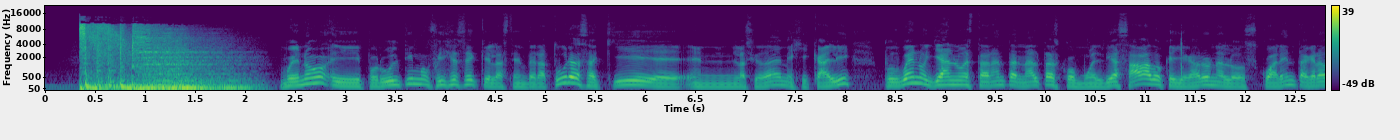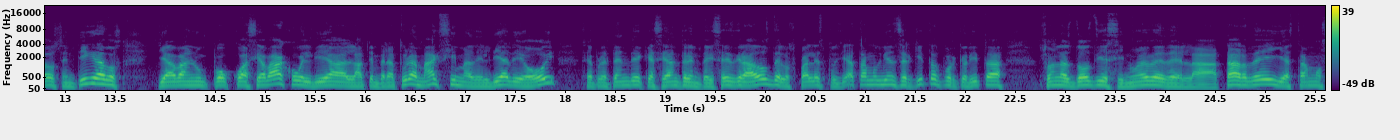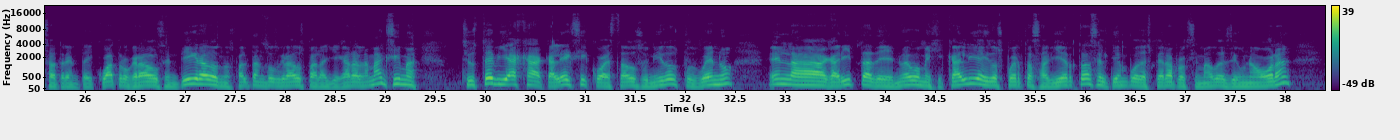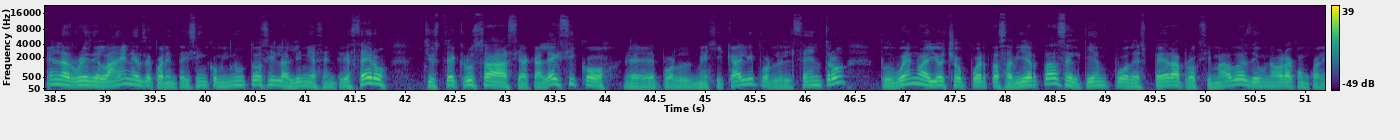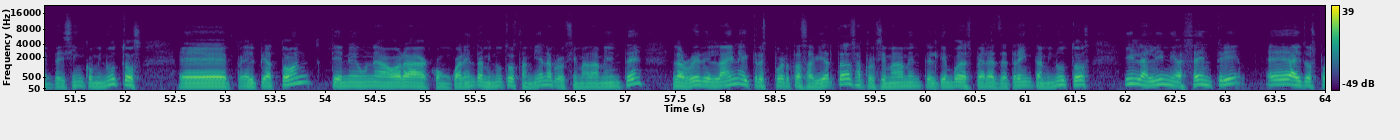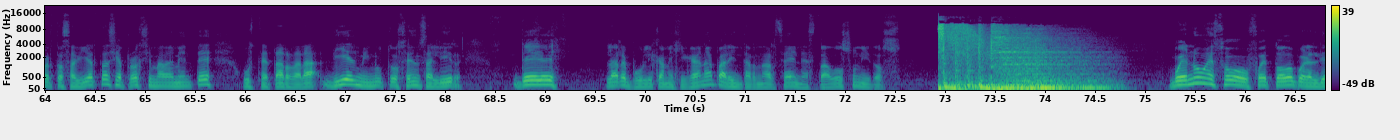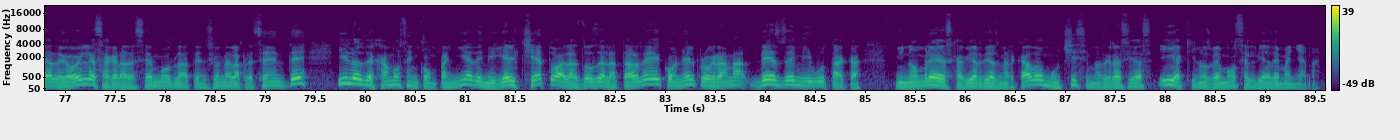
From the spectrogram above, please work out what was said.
Bueno, y por último, fíjese que las temperaturas aquí eh, en la ciudad de Mexicali, pues bueno, ya no estarán tan altas como el día sábado que llegaron a los 40 grados centígrados, ya van un poco hacia abajo. El día, la temperatura máxima del día de hoy se pretende que sean 36 grados, de los cuales pues ya estamos bien cerquitos porque ahorita son las 2.19 de la tarde y ya estamos a 34 grados centígrados, nos faltan 2 grados para llegar a la máxima. Si usted viaja a Caléxico, a Estados Unidos, pues bueno, En la garita de Nuevo Mexicali hay dos puertas abiertas, el tiempo de espera aproximado es de una hora. En la Ready Line es de 45 minutos y las líneas entre cero. Si usted cruza hacia Calexico eh, por Mexicali, por el centro, pues bueno, hay ocho puertas abiertas. El tiempo de espera aproximado es de una hora con 45 minutos. Eh, el peatón tiene una hora con 40 minutos también aproximadamente. La Ready Line hay tres puertas abiertas, aproximadamente el tiempo de espera es de 30 minutos. Y la línea Sentry eh, hay dos puertas abiertas y aproximadamente usted tardará 10 minutos en salir de la República Mexicana para internarse en Estados Unidos. Bueno, eso fue todo por el día de hoy. Les agradecemos la atención a la presente y los dejamos en compañía de Miguel Cheto a las 2 de la tarde con el programa Desde mi butaca. Mi nombre es Javier Díaz Mercado. Muchísimas gracias y aquí nos vemos el día de mañana.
